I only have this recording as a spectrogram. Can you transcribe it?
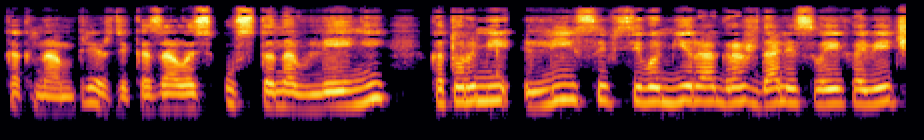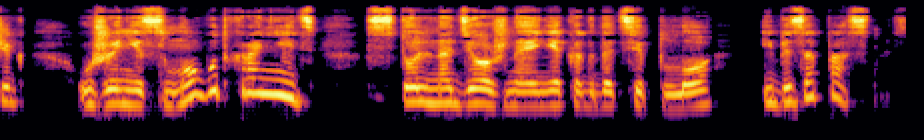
как нам прежде казалось, установлений, которыми лисы всего мира ограждали своих овечек, уже не смогут хранить столь надежное некогда тепло и безопасность?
